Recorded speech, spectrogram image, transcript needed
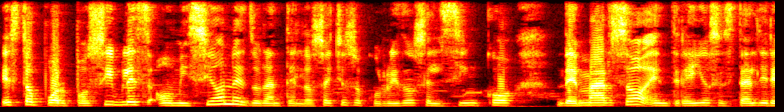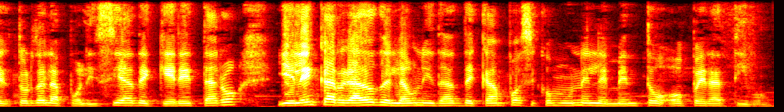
esto por posibles omisiones durante los hechos ocurridos el 5 de marzo. Entre ellos está el director de la policía de Querétaro y el encargado de la unidad de campo, así como un elemento operativo.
